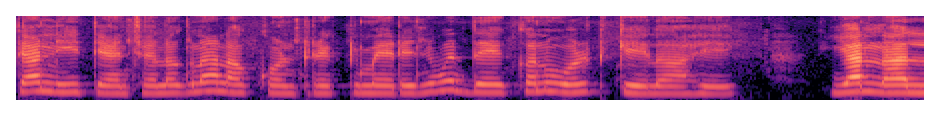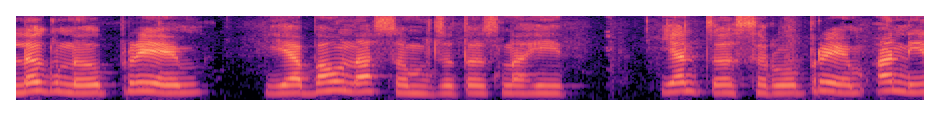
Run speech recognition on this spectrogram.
त्यांनी त्यांच्या लग्नाला कॉन्ट्रॅक्ट मॅरेजमध्ये कन्वर्ट केलं आहे. यांना लग्न प्रेम या भावना समजतच नाहीत. यांचं सर्व प्रेम आणि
